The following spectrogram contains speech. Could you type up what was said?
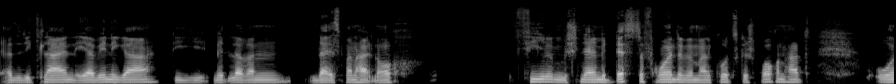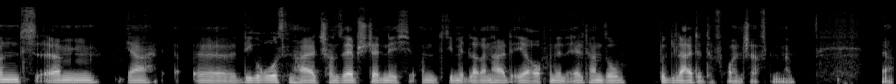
also die Kleinen eher weniger, die Mittleren, da ist man halt noch viel schnell mit beste Freunde, wenn man kurz gesprochen hat und ähm, ja, äh, die Großen halt schon selbstständig und die Mittleren halt eher auch von den Eltern so begleitete Freundschaften. Ne? Ja.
